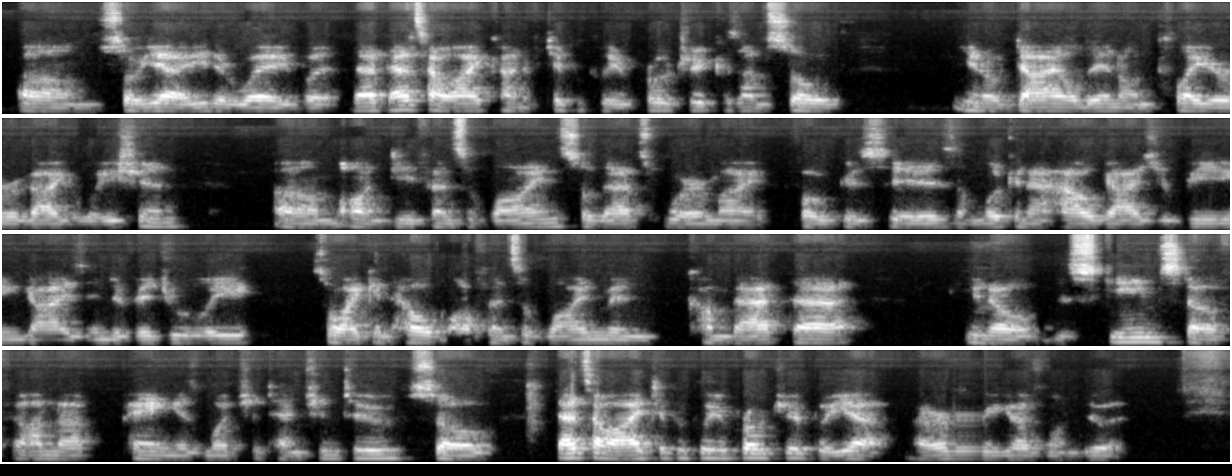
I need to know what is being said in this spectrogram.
Um, so yeah either way but that that's how i kind of typically approach it because i'm so you know dialed in on player evaluation um, on defensive line. So that's where my focus is. I'm looking at how guys are beating guys individually so i can help offensive linemen combat that you know the scheme stuff i'm not paying as much attention to. So that's how i typically approach it but yeah however you guys want to do it.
